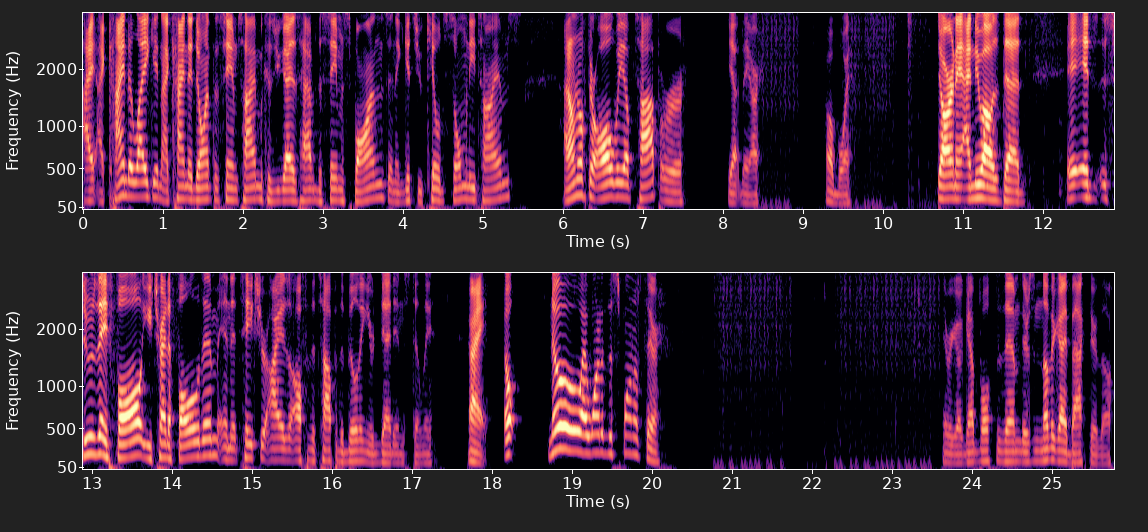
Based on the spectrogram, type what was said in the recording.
I I kind of like it and I kind of don't at the same time because you guys have the same spawns and it gets you killed so many times. I don't know if they're all the way up top or, yeah they are. Oh boy, darn it! I knew I was dead. it's as soon as they fall, you try to follow them, and it takes your eyes off of the top of the building. You're dead instantly. All right. Oh no! I wanted to spawn up there. There we go. Got both of them. There's another guy back there, though.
